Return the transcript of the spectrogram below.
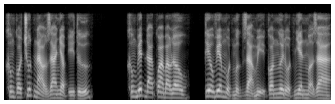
Không có chút nào gia nhập ý tứ. Không biết đã qua bao lâu, tiêu viêm một mực giả mị con ngươi đột nhiên mở ra,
